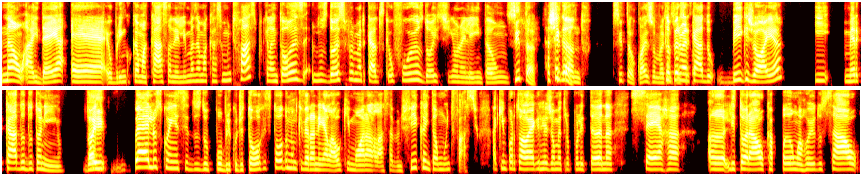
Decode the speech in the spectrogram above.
Não, a ideia é. Eu brinco que é uma caça Nelly, mas é uma caça muito fácil, porque lá em Torres, nos dois supermercados que eu fui, os dois tinham Nelly, então Cita. tá chegando. Cita, cita. quais supermercados? Supermercado Big Joia e Mercado do Toninho. Dois Aí. velhos conhecidos do público de Torres, todo mundo que veraneia lá ou que mora lá sabe onde fica, então muito fácil. Aqui em Porto Alegre, região metropolitana, Serra, ah, Litoral, Capão, Arroio do Sal,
